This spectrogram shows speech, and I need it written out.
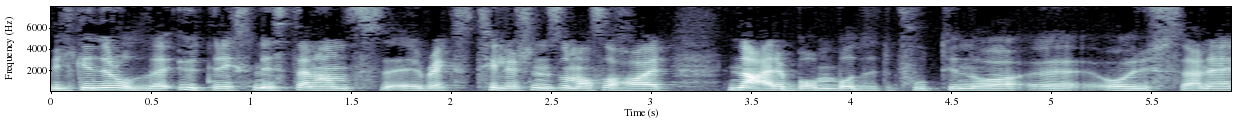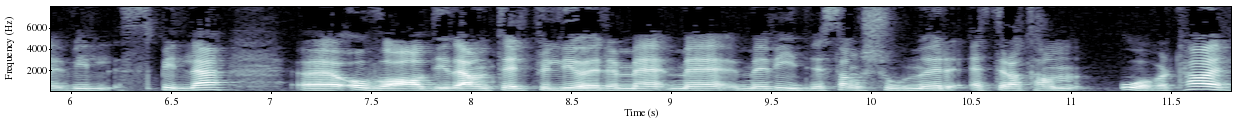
hvilken rolle utenriksministeren hans, eh, Rex Tillerson, som altså har nære bånd både til Putin og, og, russerne, vil spille, og hva de da eventuelt vil gjøre med, med, med videre sanksjoner etter at han overtar,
